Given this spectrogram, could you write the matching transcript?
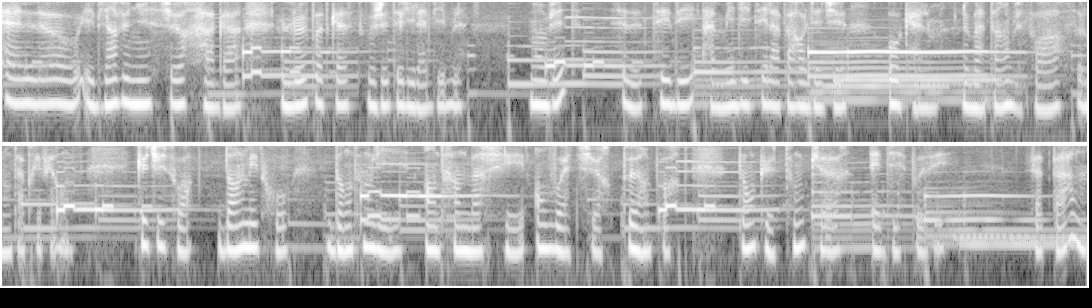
Hello et bienvenue sur Haga, le podcast où je te lis la Bible. Mon but, c'est de t'aider à méditer la parole de Dieu au calme, le matin, le soir, selon ta préférence. Que tu sois dans le métro, dans ton lit, en train de marcher, en voiture, peu importe, tant que ton cœur est disposé. Ça te parle?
